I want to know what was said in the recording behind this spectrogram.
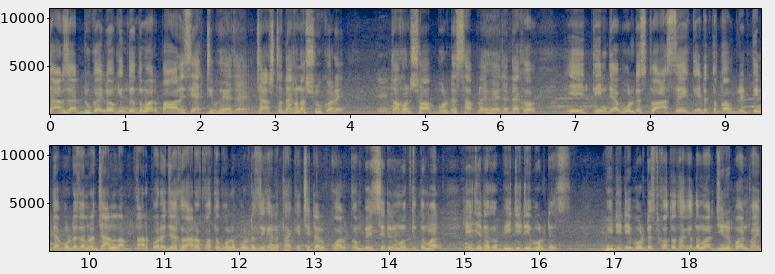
চার্জার ঢুকাইলেও কিন্তু তোমার পাওয়ার এসি অ্যাক্টিভ হয়ে যায়। চার্জটা দেখো না শু করে। তখন সব ভোল্টেজ সাপ্লাই হয়ে যায়। দেখো এই তিনটা ভোল্টেজ তো আছে এটা তো কমপ্লিট তিনটা ভোল্টেজ আমরা জানলাম। তারপরে দেখো আরও কতগুলো ভোল্টেজ এখানে থাকে। সেটা কোয়ালকম বেস সেটের মধ্যে তোমার এই যে দেখো বিডিডি ভোল্টেজ বিডিডি ভোল্টেজ কত থাকে তোমার? জিরো পয়েন্ট ফাইভ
